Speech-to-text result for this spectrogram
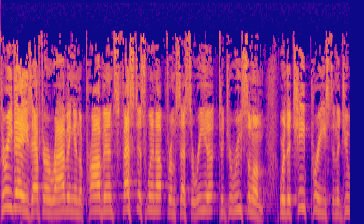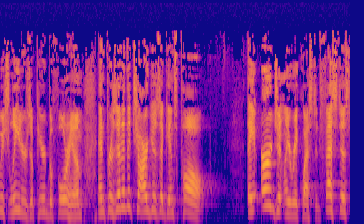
Three days after arriving in the province, Festus went up from Caesarea to Jerusalem, where the chief priest and the Jewish leaders appeared before him and presented the charges against Paul. They urgently requested Festus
